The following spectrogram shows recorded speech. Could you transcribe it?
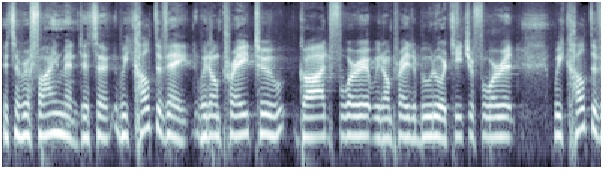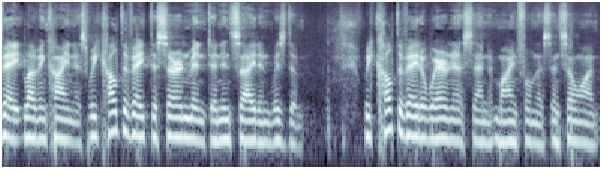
It's a refinement. It's a we cultivate. We don't pray to God for it. We don't pray to Buddha or teacher for it. We cultivate loving kindness. We cultivate discernment and insight and wisdom. We cultivate awareness and mindfulness and so on.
